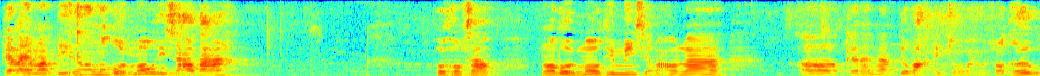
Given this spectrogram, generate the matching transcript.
Cái này mà tí nữa nó đổi màu thì sao ta? Thôi không sao nó đổi màu thì mình sẽ bảo là uh, cái này là tiêu bắc anh cho vào cho thơm.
